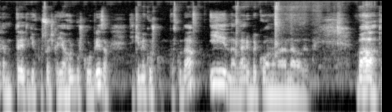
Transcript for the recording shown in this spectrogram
там три таких кусочка, я горбушку обрізав, тільки м'якушку поскладав і наверх бекону на- навалив. Багато.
